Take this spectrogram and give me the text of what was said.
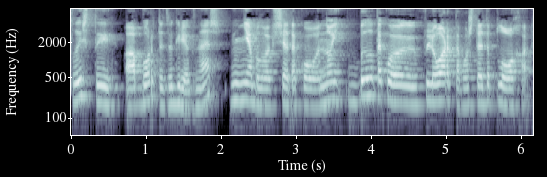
слышь ты, аборт это грех, знаешь? Не было вообще такого. Но был такой флер того, что это плохо.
